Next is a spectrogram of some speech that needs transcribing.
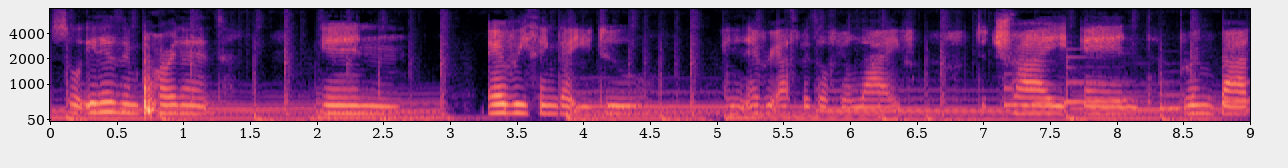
so it is important in everything that you do and in every aspect of your life to try and bring back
